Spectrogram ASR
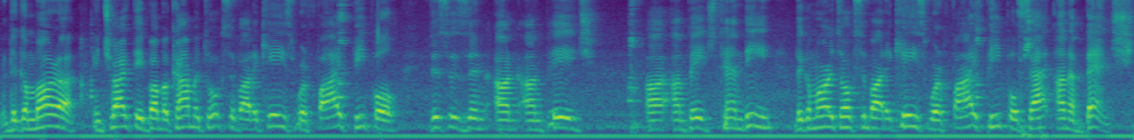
the Gemara in Tractate Baba Kama talks about a case where five people. This is in on on page uh, on page 10b. The Gemara talks about a case where five people sat on a bench.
